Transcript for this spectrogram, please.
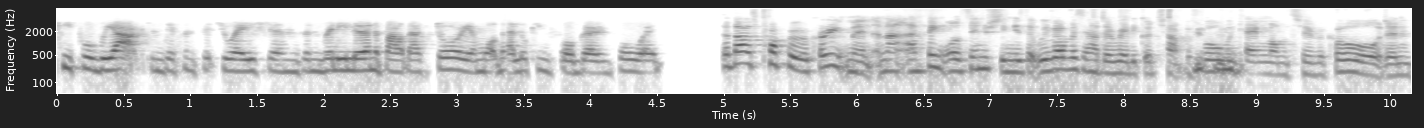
people react in different situations and really learn about their story and what they're looking for going forward. But that's proper recruitment, and I, I think what's interesting is that we've obviously had a really good chat before we came on to record, and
